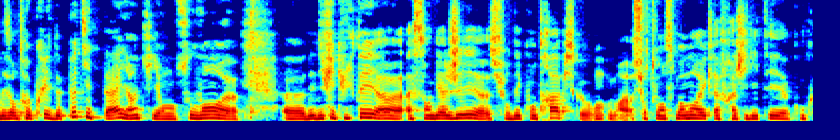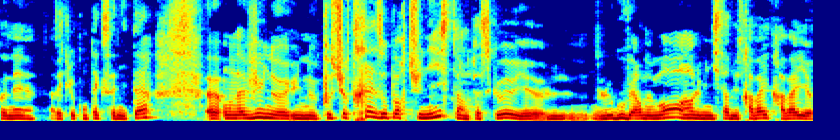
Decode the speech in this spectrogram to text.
des entreprises de petite taille hein, qui ont souvent euh, des difficultés à, à s'engager sur des contrats, puisque surtout en ce moment avec la fragilité qu'on connaît avec le contexte sanitaire, on a vu une, une posture très opportuniste hein, parce que le gouvernement, hein, le ministère du Travail travaille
